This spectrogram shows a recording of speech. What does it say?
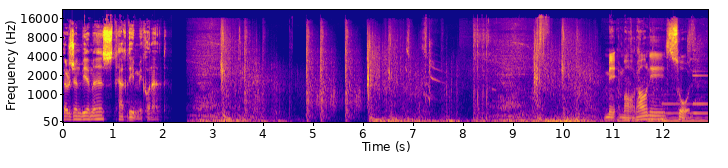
پرژن بی ام تقدیم می کند. معماران صلح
